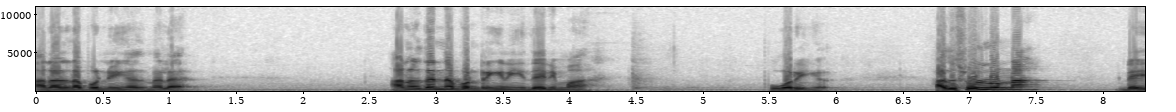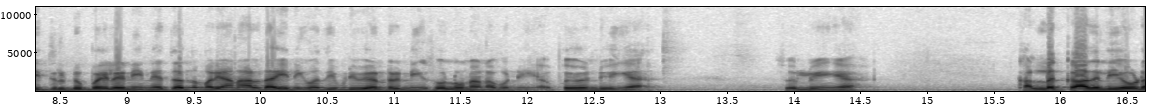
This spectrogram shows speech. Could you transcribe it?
அதனால் என்ன பண்ணுவீங்க அது மேலே? அதனால தான் என்ன பண்ணுறீங்க நீங்கள் தைரியமாக போகிறீங்க அது சொல்லுன்னா டேய் திருட்டு பையில நீ நேற்று அந்த மாதிரி ஆனால்டா இன்றைக்கி வந்து இப்படி வேண்டுறேன்னு நீங்கள் சொல்லணும்னா என்ன பண்ணுவீங்க? அப்போ வேண்டுவீங்க? சொல்லுவீங்க. கள்ளக்காதலியோட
